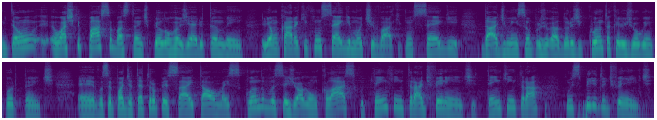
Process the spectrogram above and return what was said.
Então, eu acho que passa bastante pelo Rogério também. Ele é um cara que consegue motivar, que consegue dar a dimensão para os jogadores de quanto aquele jogo é importante. É, você pode até tropeçar e tal, mas quando você joga um clássico, tem que entrar diferente, tem que entrar com um espírito diferente.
